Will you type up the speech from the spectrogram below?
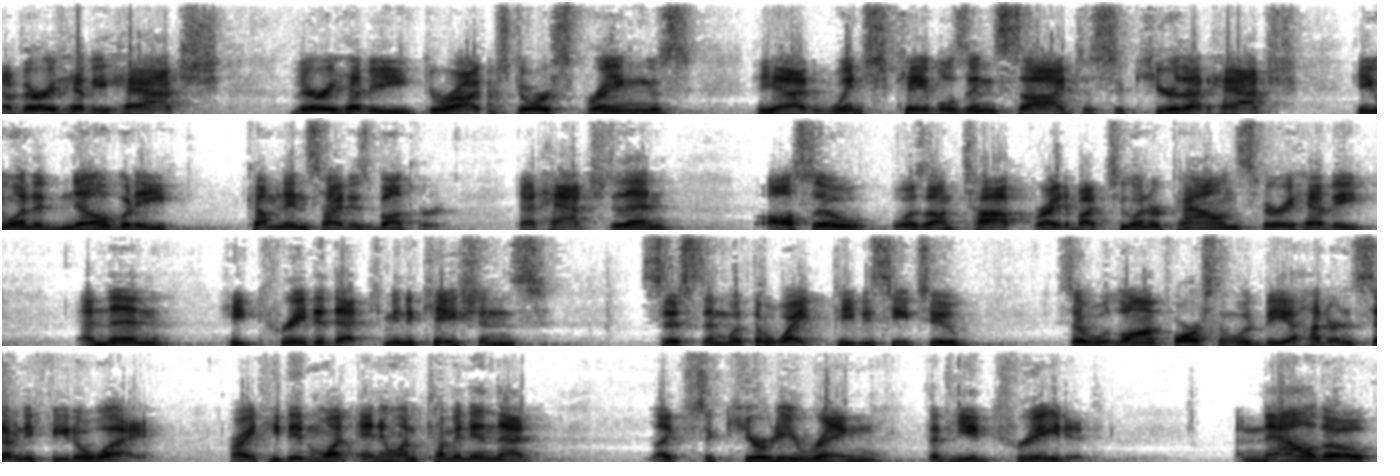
a very heavy hatch, very heavy garage door springs. He had winch cables inside to secure that hatch. He wanted nobody coming inside his bunker. That hatch then also was on top, right, about 200 pounds, very heavy. And then he created that communications system with a white PVC tube so law enforcement would be 170 feet away, right? He didn't want anyone coming in that like security ring that he had created. And now, though,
